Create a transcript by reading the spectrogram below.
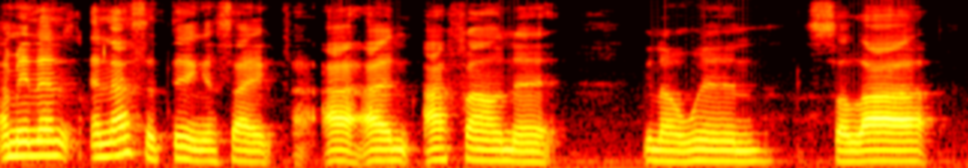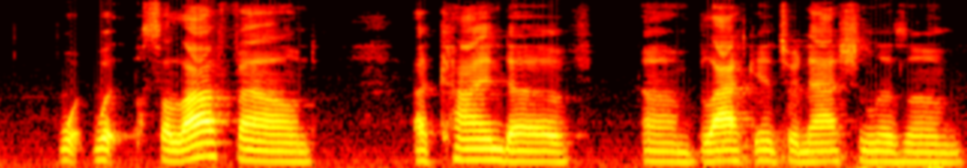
I mean, and and that's the thing. It's like I I I found that you know when Salah what what Salah found a kind of um, black internationalism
